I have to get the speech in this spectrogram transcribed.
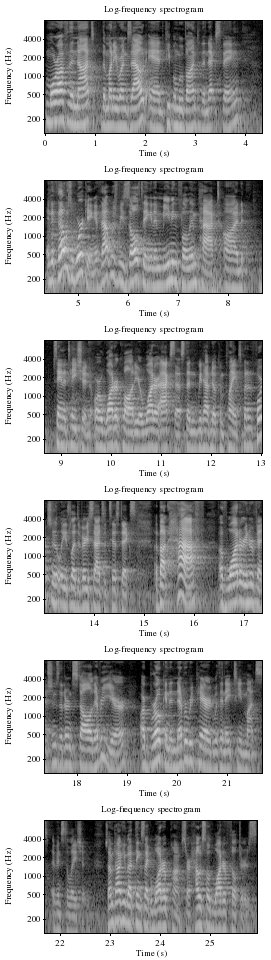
more often than not, the money runs out and people move on to the next thing. And if that was working, if that was resulting in a meaningful impact on sanitation or water quality or water access, then we'd have no complaints. But unfortunately, it's led to very sad statistics. About half of water interventions that are installed every year are broken and never repaired within 18 months of installation. So I'm talking about things like water pumps or household water filters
